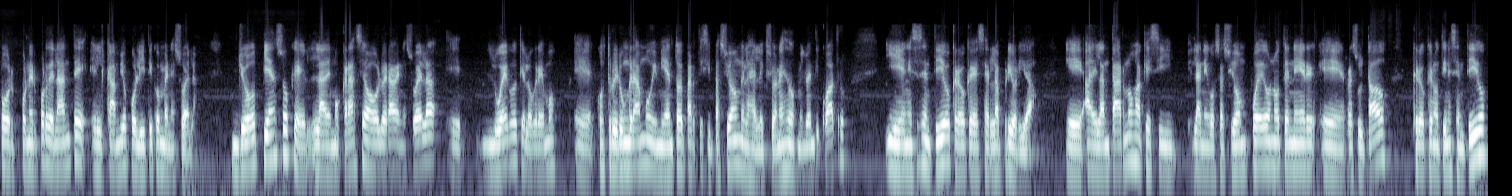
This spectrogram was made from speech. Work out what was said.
por poner por delante el cambio político en Venezuela. Yo pienso que la democracia va a volver a Venezuela luego de que logremos eh, construir un gran movimiento de participación en las elecciones de 2024 y en ese sentido creo que debe ser la prioridad. Eh, adelantarnos a que si la negociación puede o no tener eh, resultados, creo que no tiene sentido.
